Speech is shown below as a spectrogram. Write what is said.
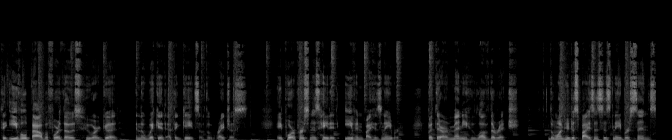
The evil bow before those who are good, and the wicked at the gates of the righteous. A poor person is hated even by his neighbor, but there are many who love the rich. The one who despises his neighbor sins,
